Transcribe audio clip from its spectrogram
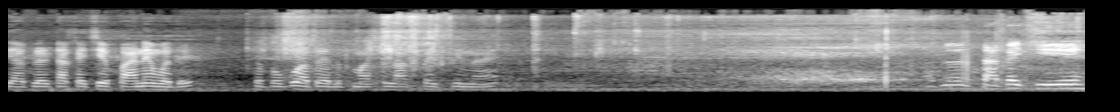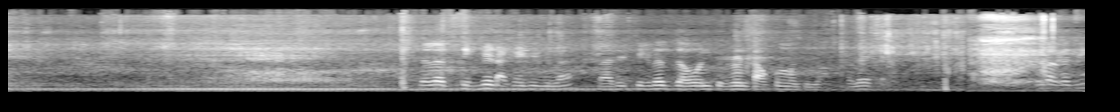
ते आपल्याला टाकायचे आहे पाण्यामध्ये. तर बघू आता याला मासे लागतायत की नाही. आपल्याला टाकायची त्याला तिकडे टाकायची तुला. आधी तिकडेच जाऊ आणि तिकडून टाकू मग तुला. टाकायची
